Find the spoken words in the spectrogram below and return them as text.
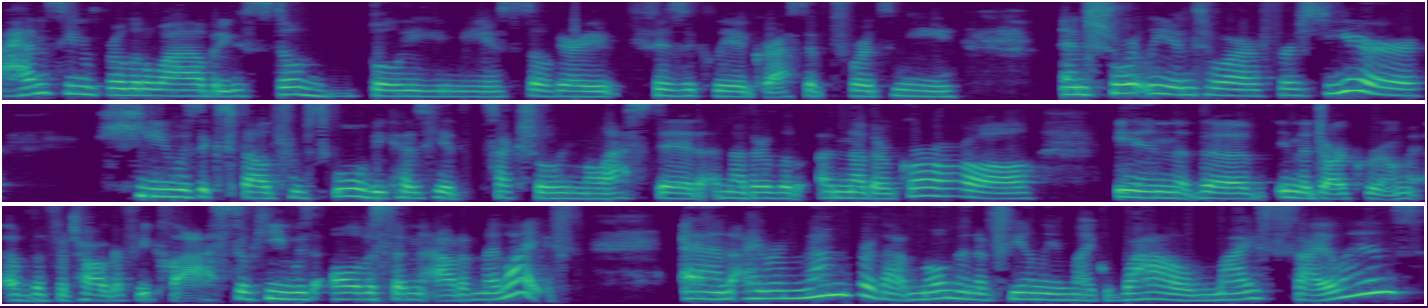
I hadn't seen him for a little while, but he was still bullying me. He was still very physically aggressive towards me. And shortly into our first year, he was expelled from school because he had sexually molested another little, another girl in the in the dark room of the photography class. So he was all of a sudden out of my life. And I remember that moment of feeling like, wow, my silence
